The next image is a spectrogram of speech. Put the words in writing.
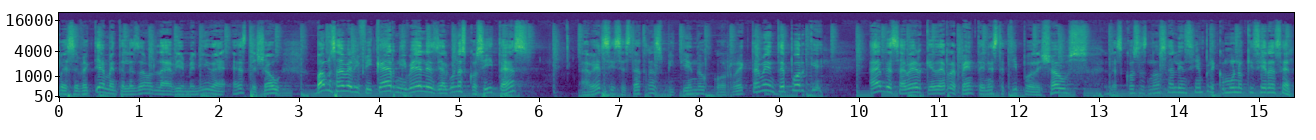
Pues efectivamente, les damos la bienvenida a este show. Vamos a verificar niveles de algunas cositas, a ver si se está transmitiendo correctamente, porque han de saber que de repente en este tipo de shows las cosas no salen siempre como uno quisiera hacer,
